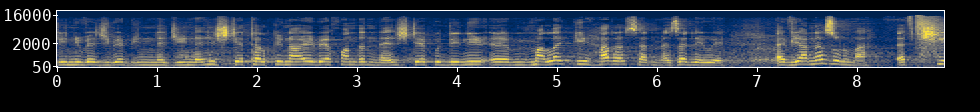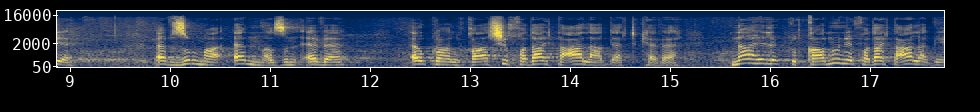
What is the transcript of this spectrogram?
dînî vecîbe bînnecî nehiştiye telqînayê bê xwendin nehiştiye ku dînî melekî here ser mezelê wê ev ya ne zulme ev çi ye ev zulma en mezin ev e ew ka li qarşî Xwedayê Teala derdikeve nahêle ku qanûnê Xwedayê Teala bê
